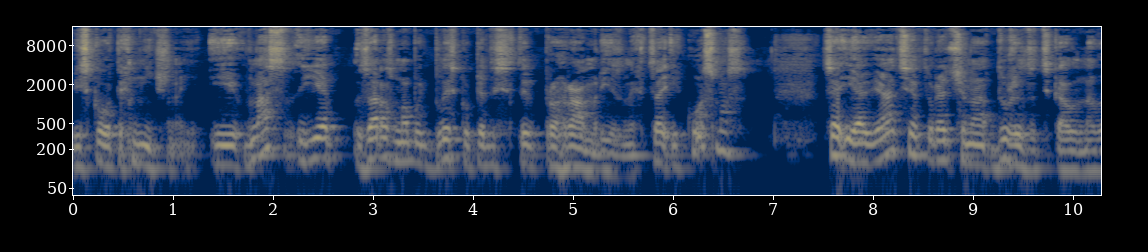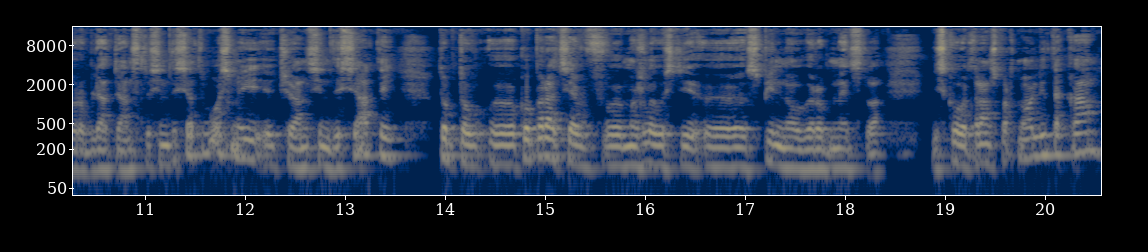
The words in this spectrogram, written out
військово-технічної. І в нас є зараз, мабуть, близько 50 програм різних. Це і космос, це і авіація. Туреччина дуже зацікавлена виробляти Ан-178 чи Ан-70. Тобто е, кооперація в можливості е, спільного виробництва військово-транспортного літака,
